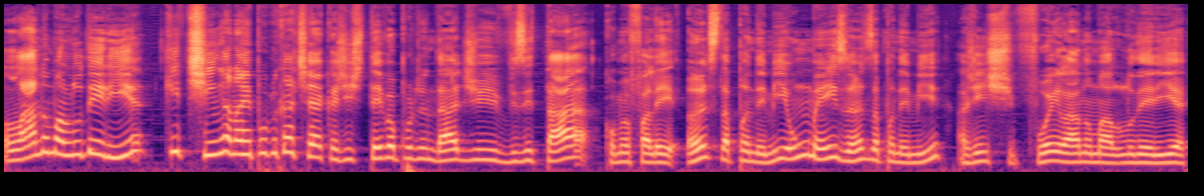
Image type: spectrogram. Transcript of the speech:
lá numa luderia que tinha na República Tcheca. A gente teve a oportunidade de visitar, como eu falei, antes da pandemia, um mês antes da pandemia. A gente foi lá numa luderia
